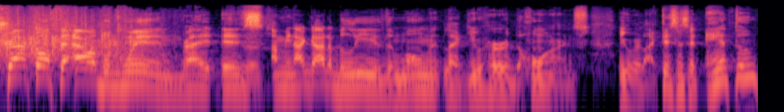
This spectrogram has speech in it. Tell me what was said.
Track off the album Win, right? Is I mean, I gotta believe the moment like you heard the horns, you were like, this is an anthem?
